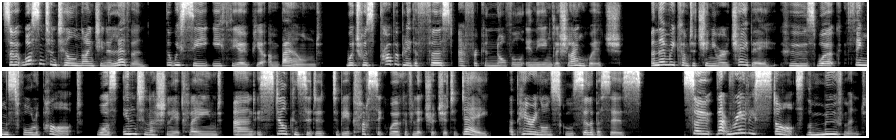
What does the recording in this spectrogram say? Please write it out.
So it wasn't until 1911 that we see Ethiopia Unbound, which was probably the first African novel in the English language. And then we come to Chinua Achebe, whose work Things Fall Apart was internationally acclaimed and is still considered to be a classic work of literature today appearing on school syllabuses. So that really starts the movement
